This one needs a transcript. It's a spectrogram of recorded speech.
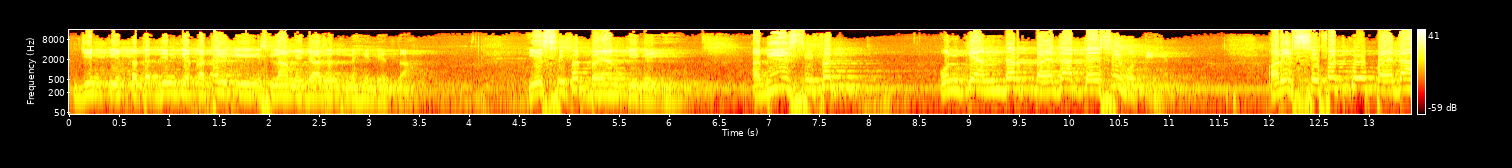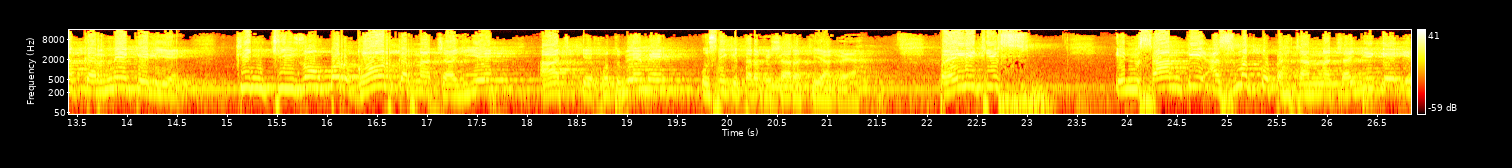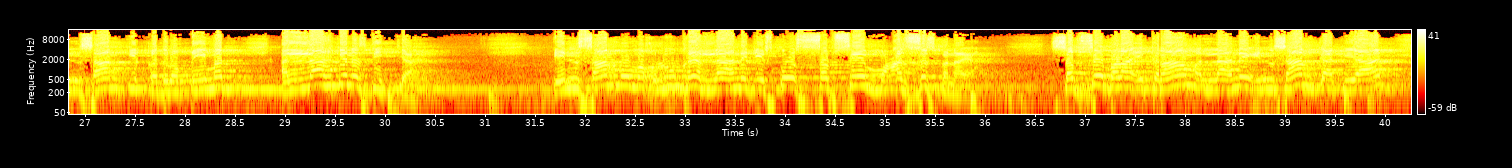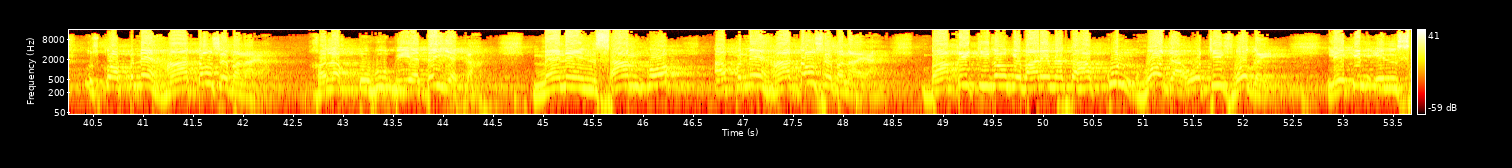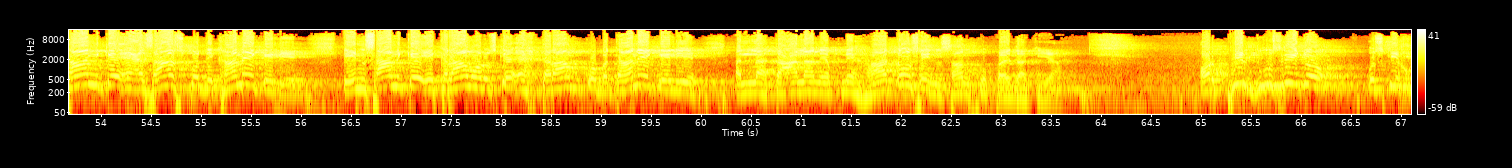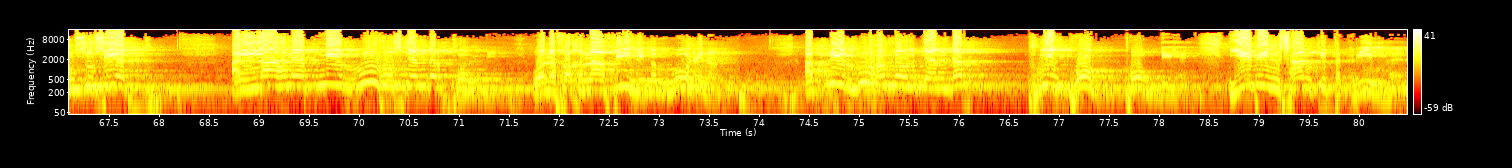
جن کی قتل، جن کے قتل کی اسلام اجازت نہیں دیتا۔ یہ صفت بیان کی گئی ہے۔ اب یہ صفت ان کے اندر پیدا کیسے ہوتی ہے؟ اور اس صفت کو پیدا کرنے کے لیے کن چیزوں پر غور کرنا چاہیے؟ آج کے خطبے میں اسی کی طرف اشارہ کیا گیا ہے۔ پہلی چیز، انسان کی عظمت کو پہچاننا چاہیے کہ انسان کی قدر و قیمت اللہ کے نزدیک کیا ہے۔ انسان وہ مخلوق ہے اللہ نے جس کو سب سے معزز بنایا۔ سب سے بڑا اکرام اللہ نے انسان کا کیا ہے اس کو اپنے ہاتھوں سے بنایا۔ خلق تو بھی کہا میں نے انسان کو اپنے ہاتھوں سے بنایا۔ ہے باقی چیزوں کے بارے میں کہا کن ہو جا، وہ چیز ہو گئی۔ لیکن انسان کے اعزاز کو دکھانے کے لیے، انسان کے اکرام اور اس کے احترام کو بتانے کے لیے اللہ تعالیٰ نے اپنے ہاتھوں سے انسان کو پیدا کیا۔ اور پھر دوسری جو اس کی خصوصیت، اللہ نے اپنی روح اس کے اندر پھونک دی۔ وہ نفقنا فی ہی میں روح اپنی روح ہم نے ان کے اندر پھونک پھونک دی ہے۔ یہ بھی انسان کی تقریب ہے۔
